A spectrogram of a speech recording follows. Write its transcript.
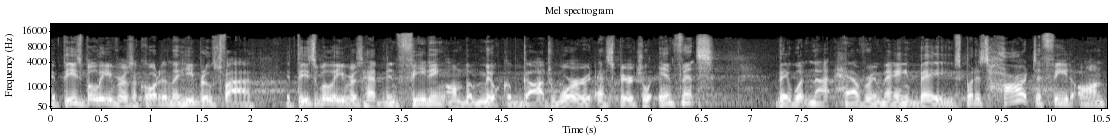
If these believers, according to Hebrews 5, if these believers had been feeding on the milk of God's Word as spiritual infants, they would not have remained babes. But it's hard to feed on,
